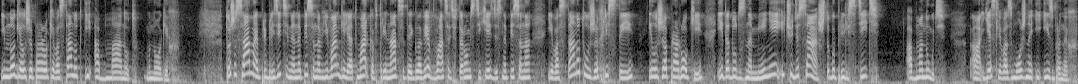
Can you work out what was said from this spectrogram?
и многие лжепророки восстанут и обманут многих. То же самое приблизительно написано в Евангелии от Марка в 13 главе, в 22 стихе. Здесь написано «И восстанут лжехристы и лжепророки, и дадут знамения и чудеса, чтобы прельстить, обмануть, а, если возможно, и избранных.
